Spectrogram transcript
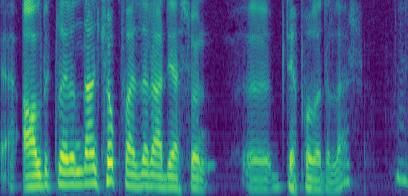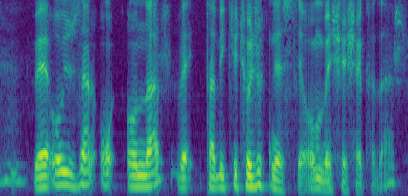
e, aldıklarından çok fazla radyasyon e, depoladılar. Ve o yüzden onlar ve tabii ki çocuk nesli 15 yaşa kadar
